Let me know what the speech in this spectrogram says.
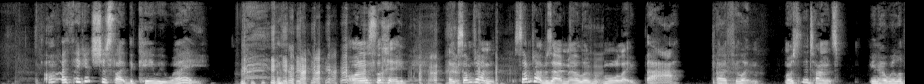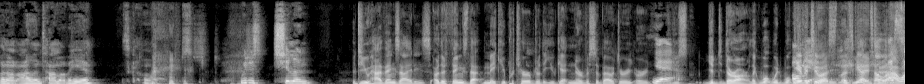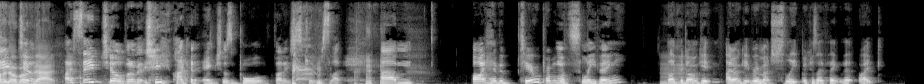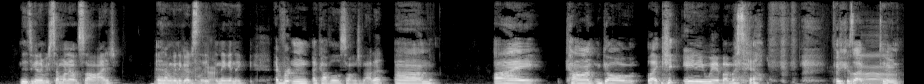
Oh, I think it's just like the Kiwi way. Honestly, like sometimes, sometimes I'm a little bit more like ah, I feel like most of the time it's you know we're living on island time over here. It's kind of like we're just chilling. Do you have anxieties? Are there things that make you perturbed or that you get nervous about, or or Yeah. you, you, there are like what would what Oh, Give would it to us. Let's Yeah, get into tell it. us. I want to know about chill. that. I seem chill, but I'm actually like an anxious ball of bloody stress. like, um, I have a terrible problem with sleeping. Like, Hmm. I don't get, I don't get very much sleep because I think that like there's going to be someone outside, and I'm going to go to sleep, okay. and they're going to. I've written a couple of songs about it. Um, I can't go like anywhere by myself because Ah. I'm too.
